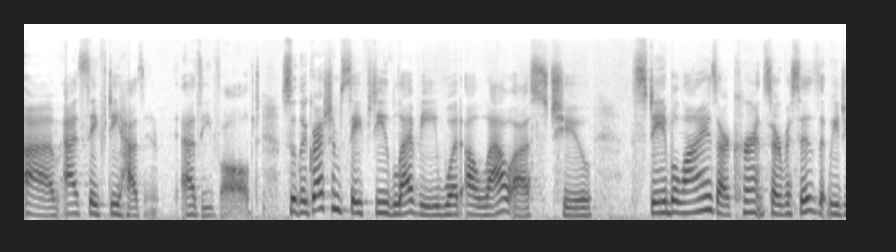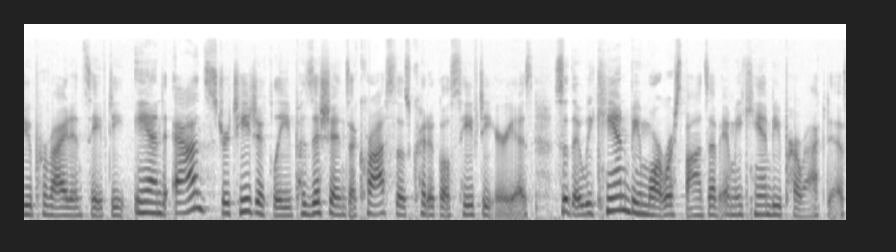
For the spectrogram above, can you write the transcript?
um, as safety has, has evolved. So the Gresham Safety Levy would allow us to stabilize our current services that we do provide in safety, and add strategically positions across those critical safety areas so that we can be more responsive and we can be proactive.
